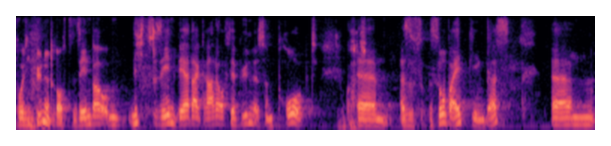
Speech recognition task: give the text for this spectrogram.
wo die Bühne drauf zu sehen war, um nicht zu sehen, wer da gerade auf der Bühne ist und probt. Oh ähm, also so weit ging das. Ähm,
